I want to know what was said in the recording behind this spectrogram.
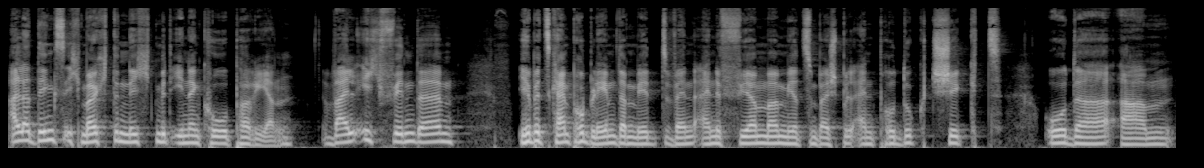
Allerdings, ich möchte nicht mit ihnen kooperieren, weil ich finde, ich habe jetzt kein Problem damit, wenn eine Firma mir zum Beispiel ein Produkt schickt oder ähm,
